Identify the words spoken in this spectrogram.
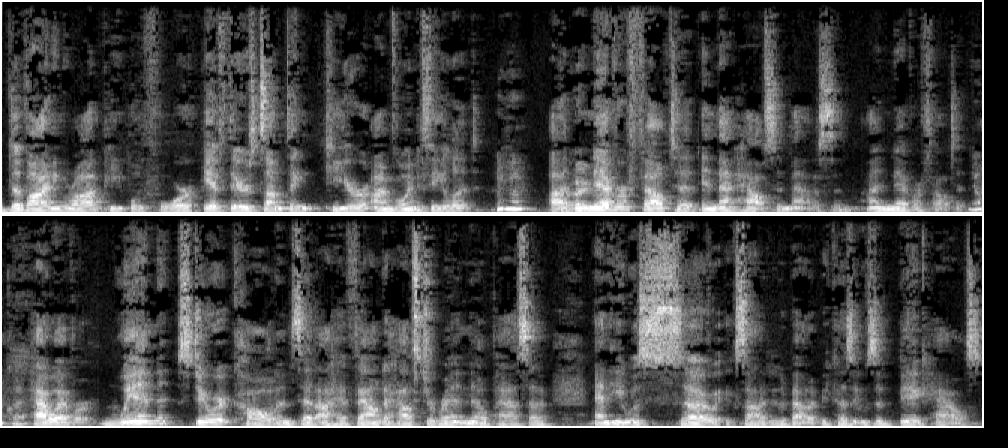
divining rod people for if there's something here, I'm going to feel it. Mm-hmm. I Right. never felt it in that house in Madison. I never felt it. Okay. However, when Stewart called and said, I have found a house to rent in El Paso, and he was so excited about it because it was a big house.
